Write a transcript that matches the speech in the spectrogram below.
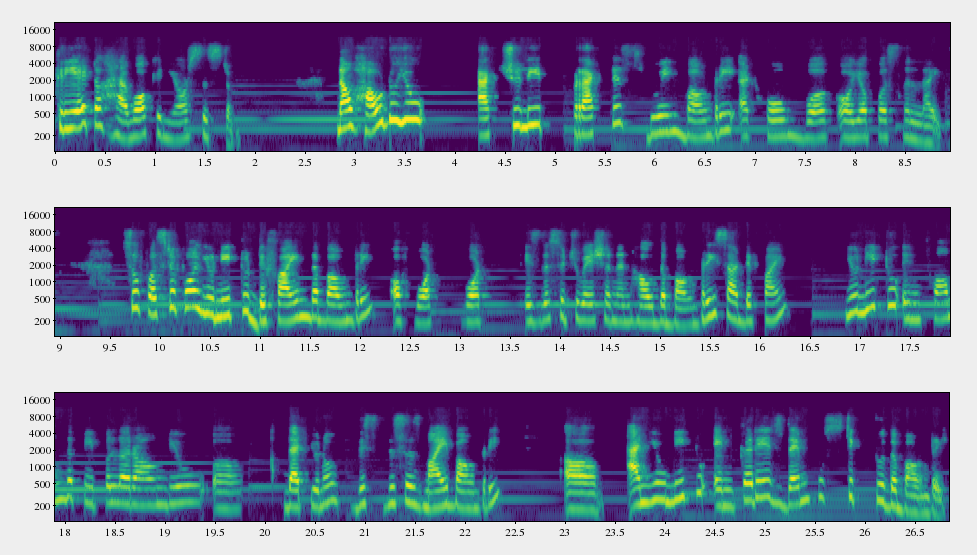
create a havoc in your system now how do you actually practice doing boundary at home work or your personal life. So first of all you need to define the boundary of what what is the situation and how the boundaries are defined. You need to inform the people around you uh, that you know this this is my boundary uh, and you need to encourage them to stick to the boundary.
